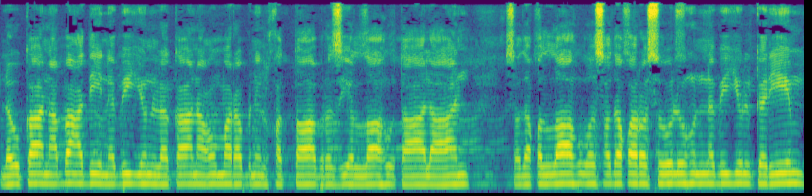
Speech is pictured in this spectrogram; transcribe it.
لو كان بعدي نبي لكان عمر بن الخطاب رضي الله تعالى عنه. صدق الله وصدق رسوله النبي الكريم.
